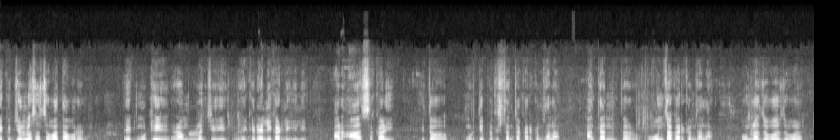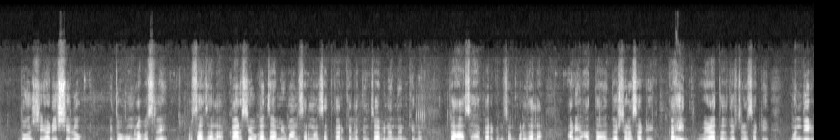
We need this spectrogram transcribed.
एक जल्लोषाचं वातावरण एक मोठी रामलुलांची एक रॅली काढली गेली आणि आज सकाळी इथं मूर्ती प्रतिष्ठानचा कार्यक्रम झाला आणि त्यानंतर होमचा कार्यक्रम झाला. होमला जवळजवळ दोनशे अडीचशे लोक इथं होमला बसले प्रसाद झाला. कार सेवकांचा आम्ही मानसन्मान सत्कार केला त्यांचं अभिनंदन केलं. तर असा हा कार्यक्रम संपन्न झाला आणि आता दर्शनासाठी काही वेळातच दर्शनासाठी मंदिर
